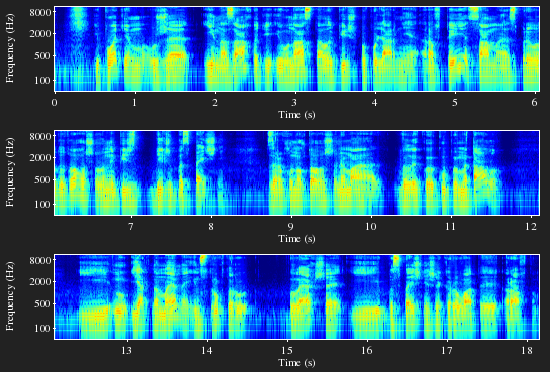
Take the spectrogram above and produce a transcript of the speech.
І потім уже і на заході, і у нас стали більш популярні рафти саме з приводу того, що вони більш, більш безпечні. За рахунок того, що немає великої купи металу. І, ну, як на мене, інструктору легше і безпечніше керувати рафтом,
